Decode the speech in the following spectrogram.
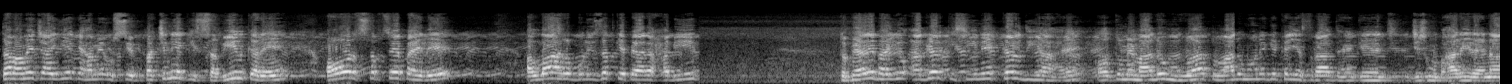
تب ہمیں چاہیے کہ ہمیں اس سے بچنے کی سبیل کریں اور سب سے پہلے اللہ رب العزت کے پیارے حبیب تو پیارے بھائیوں اگر کسی نے کر دیا ہے اور تمہیں معلوم ہوا، تو معلوم ہونے کے کئی اثرات ہیں کہ جسم بھاری رہنا،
